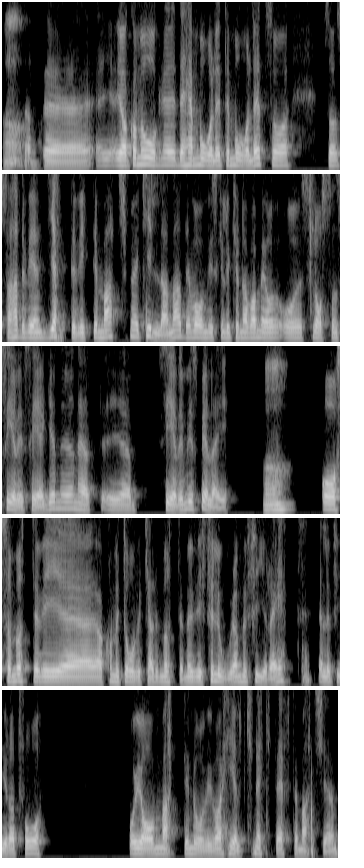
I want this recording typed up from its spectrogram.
Ja. Så att, eh, jag kommer ihåg det här målet i målet så, så, så, hade vi en jätteviktig match med killarna. Det var om vi skulle kunna vara med och, och slåss om seriesegern i den här i, eh, serien vi spelar i. Ja. Och så mötte vi, eh, jag kommer inte ihåg vilka du mötte, men vi förlorade med 4-1 eller 4-2. Och jag och Martin då, vi var helt knäckta efter matchen.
